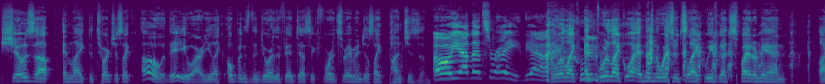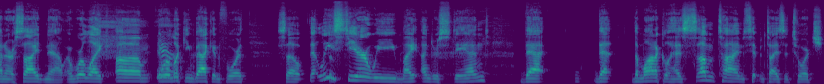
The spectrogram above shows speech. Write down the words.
shows up, and like the torch is like, oh, there you are. And he like opens the door of the Fantastic Four, and Spider Man just like punches him. Oh, yeah, that's right. Yeah. And we're like, and we're like, what? And then the wizard's like, we've got Spider Man on our side now. And we're like, um, and we're looking back and forth. So at least here we might understand that that the monocle has sometimes hypnotized the torch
